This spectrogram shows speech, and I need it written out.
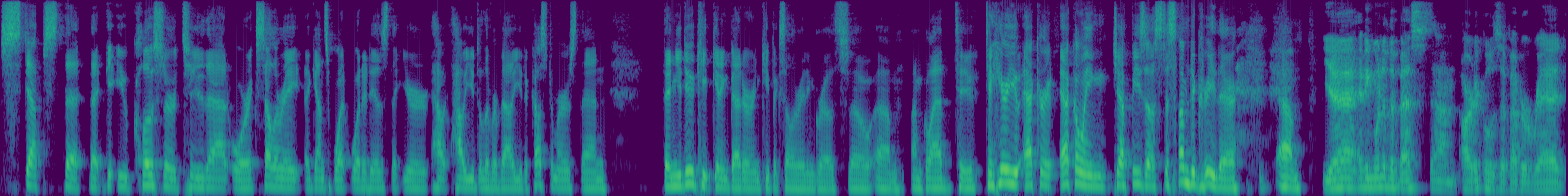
steps that that get you closer to that or accelerate against what what it is that you're how, how you deliver value to customers then then you do keep getting better and keep accelerating growth. So um, I'm glad to to hear you echo, echoing Jeff Bezos to some degree there. Um, yeah, I think one of the best um, articles I've ever read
